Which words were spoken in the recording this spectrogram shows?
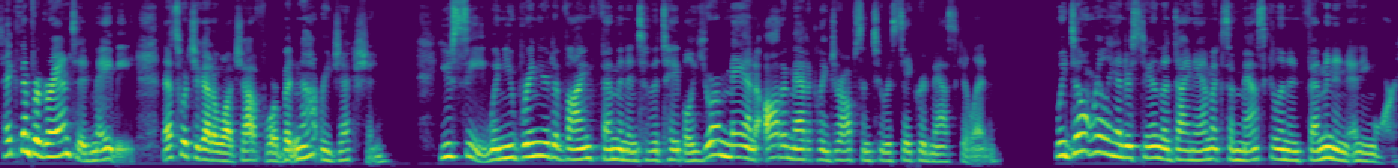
Take them for granted, maybe. That's what you got to watch out for, but not rejection. You see, when you bring your divine feminine to the table, your man automatically drops into a sacred masculine. We don't really understand the dynamics of masculine and feminine anymore.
